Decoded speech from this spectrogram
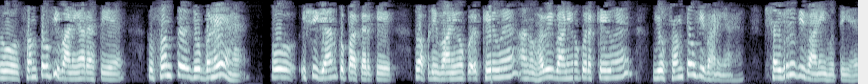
तो संतों की वाणियाँ रहती है। तो संत जो बने हैं, वो इसी ज्ञान को पा करके तो अपनी वाणियों को रखे हुए हैं, अनुभवी वाणियों को रखे हुए हैं, जो संतों की वाणियाँ हैं। सदगुरु की वाणी होती है।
